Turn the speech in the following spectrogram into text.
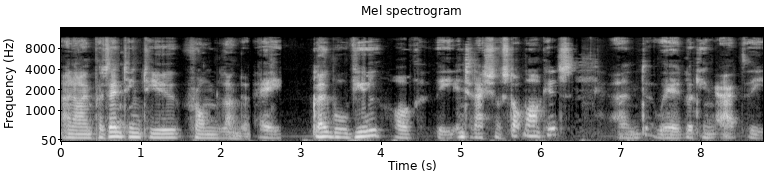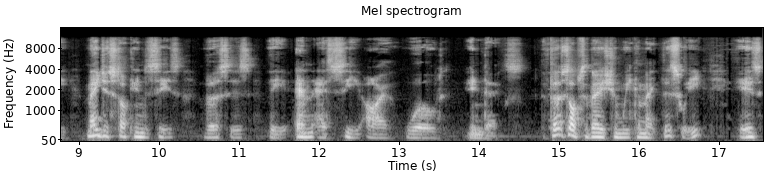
and I'm presenting to you from London. A global view of the international stock markets and we're looking at the major stock indices versus the MSCI World Index. The first observation we can make this week is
